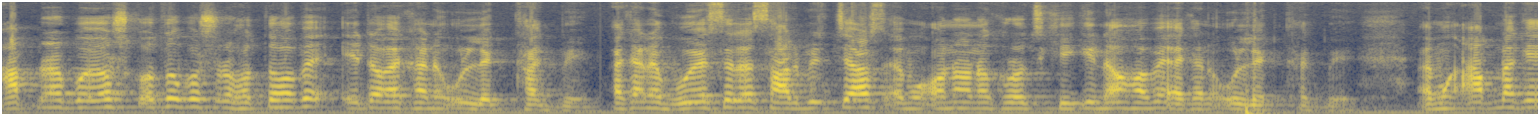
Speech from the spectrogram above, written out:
আপনার বয়স কত বছর হতে হবে এটাও এখানে উল্লেখ থাকবে। এখানে বুয়েসেল সার্ভিস চার্জ এবং অন্যান্য খরচ কী কী না হবে এখানে উল্লেখ থাকবে। এবং আপনাকে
